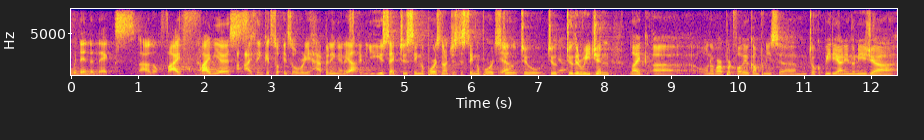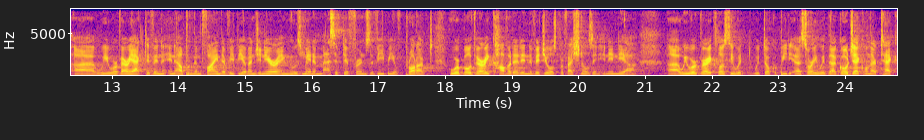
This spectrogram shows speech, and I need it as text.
within the next, I don't know, five, no, five years? I think it's, it's already happening. And, yeah. and you said to Singapore, it's not just to Singapore, it's yeah. to, to, to, yeah. to the region. Like uh, one of our portfolio companies, um, Tokopedia in Indonesia, uh, we were very active in, in helping them find their VP of engineering, who's made a massive difference, the VP of product, who were both very coveted individuals, professionals in, in India. Uh, we work very closely with, with Tokopedia, uh, sorry, with uh, Gojek on their tech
